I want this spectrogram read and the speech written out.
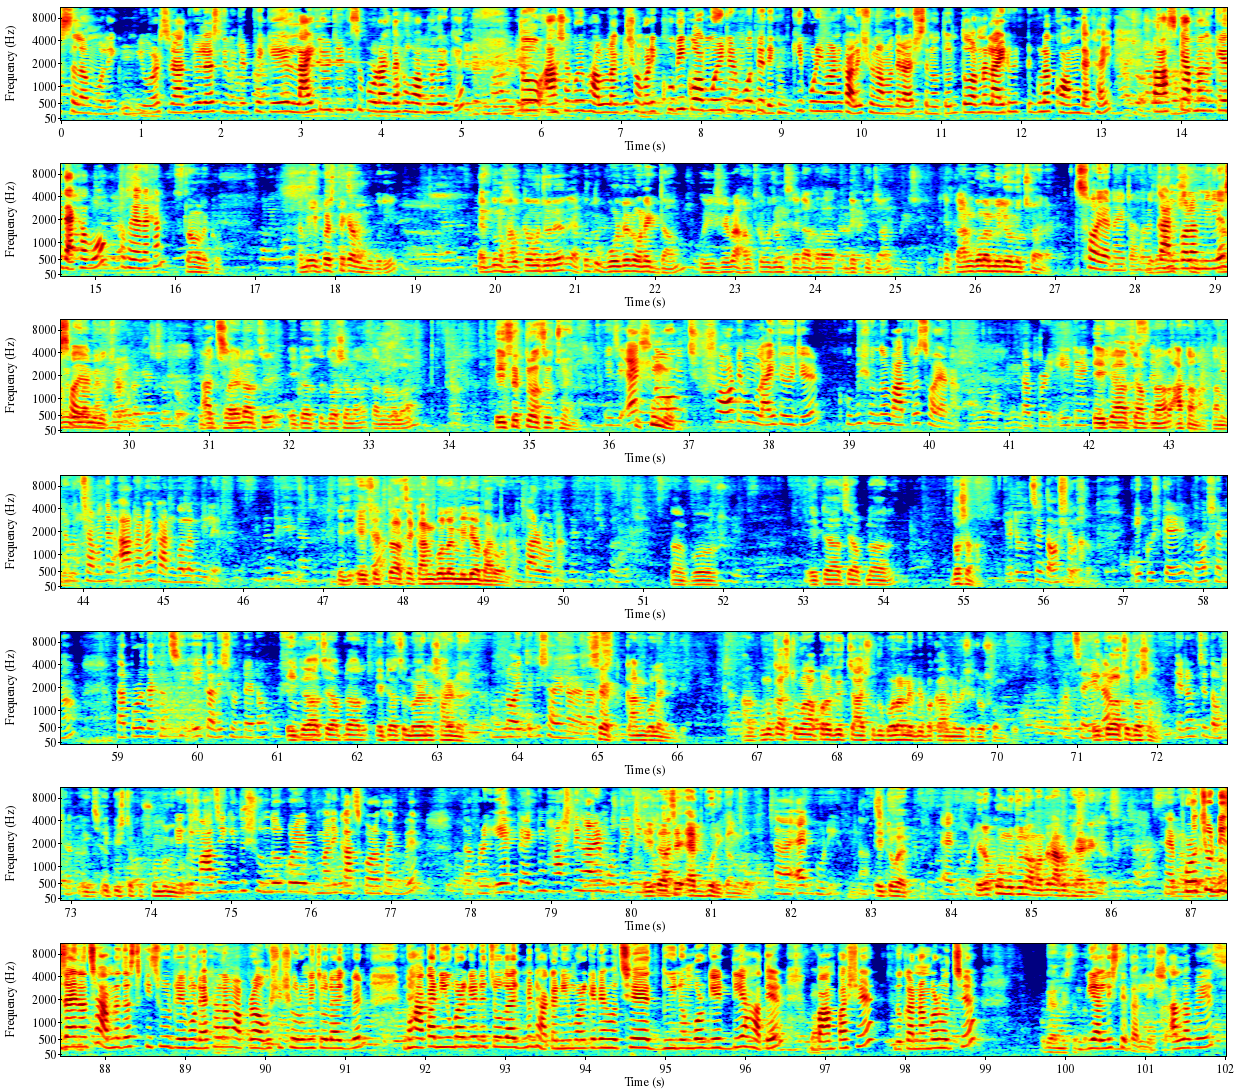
আসসালামু আলাইকুম viewers Raj jewellers limited থেকে লাইট ওয়েটের কিছু প্রোডাক্ট দেখাবো আপনাদেরকে। তো আশা করি ভালো লাগবে। সবারই খুবই কম ওয়েটের মধ্যে দেখুন কি পরিমাণ কালেকশন আমাদের আসছে নতুন। তো আমরা লাইট ওয়েটগুলো কম দেখাই। তো আজকে আপনাদেরকে দেখাবো। তো ভাইয়া, দেখান। আসসালামু আলাইকুম। আমি এই পাশ থেকে আরম্ভ করি। একদম হালকা ওজনের, এখন তো গোল্ডের অনেক দাম। ওই হিসেবে হালকা ওজন সেট আপনারা দেখতে চায়। এটা কানগলা মিলে হলো ছয় না ছয় আনা এটা হবে। কান গলা মিলে ছয় আনা। এটা ছয় আনা আছে এটা আছে দশ আনা কানগলা এই সেটটা আছে ছয় আনা। এই যে একদম শর্ট এবং লাইট ওয়েটের খুবই সুন্দর মাত্র ছয় আনা। তারপরে এইটা এইটা আছে আপনার আট আনা। এটা হচ্ছে আমাদের আট আনা কান গলা মিলে। এই যে এই সেটটা আছে কানগলা মিলে বারো আনা। বারো আনা। তারপর এটা আছে আপনার দশ আনা। এটা হচ্ছে দশ আনা। একুশ ক্যারেট দশ আনা তারপরে দেখাচ্ছি এই কালেকশনটা এটাও খুব এইটা আছে আপনার এটা আছে নয় আনা সাড়ে নয় আনা। নয় থেকে সাড়ে নয় আনা সেট কান গলায় মিলে। আর কোনো কাস্টমার আপনারা যদি চায় শুধু গলা নেবে বা কান নেবে সেটাও সম্ভব। আচ্ছা এটা? এটা আছে দশ আনা। এটা হচ্ছে দশ আনা এই- এই পিসটা খুব সুন্দর এই কিন্তু যে মাঝে কিন্তু সুন্দর করে মানে কাজ করা থাকবে। তারপরে এই একটা একদম হাসলি হাড়ের মতোই কিন্তু এটা আছে এক ভরি কান গলা। এক ভরি না এটাও এক ভরি। এরকম ওজন আমাদের আরও ভ্যারাইটিজ আছে। হ্যাঁ প্রচুর ডিজাইন আছে। আমরা জাস্ট কিছু ডেমো দেখালাম আপনারা অবশ্যই শোরুমে চলে আসবেন। ঢাকা নিউ মার্কেটে চলে আসবেন। ঢাকা নিউ মার্কেটে হচ্ছে দুই নম্বর গেট দিয়ে হাতের বাম পাশে দোকান নম্বর হচ্ছে বিয়াল্লিশ তেতাল্লিশ। আল্লাহ হাফেজ।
